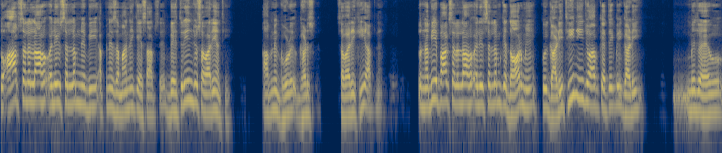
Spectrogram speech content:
تو آپ صلی اللہ علیہ وسلم نے بھی اپنے زمانے کے حساب سے بہترین جو سواریاں تھیں، آپ نے گھوڑے، گھڑ سواری کی آپ نے۔ تو نبی پاک صلی اللہ علیہ وسلم کے دور میں کوئی گاڑی تھی نہیں جو آپ کہتے کہ بھائی گاڑی میں جو ہے وہ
